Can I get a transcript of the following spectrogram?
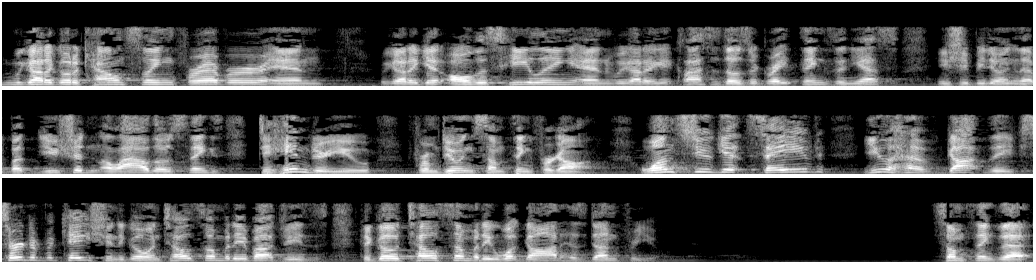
we got to go to counseling forever and we got to get all this healing and we got to get classes. Those are great things, and yes, you should be doing that. But you shouldn't allow those things to hinder you from doing something for God. Once you get saved, you have got the certification to go and tell somebody about Jesus, to go tell somebody what God has done for you. Something that,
